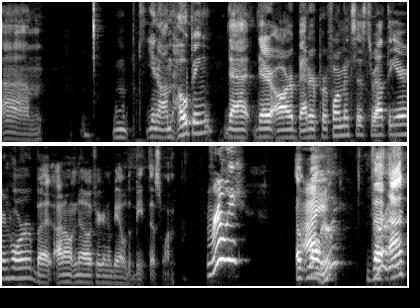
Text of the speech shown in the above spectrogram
Um, you know, I'm hoping that there are better performances throughout the year in horror, but I don't know if you're going to be able to beat this one. really Uh, I- well, really? the Alright. act,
